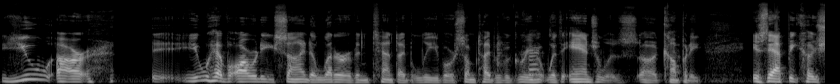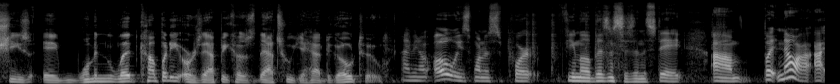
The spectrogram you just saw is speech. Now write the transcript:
you are you have already signed a letter of intent, I believe, or some type of agreement with Angela's uh, company. Is that because she's a woman-led company, or is that because that's who you had to go to? I mean, I always want to support female businesses in the state. Um, but no, I, I,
